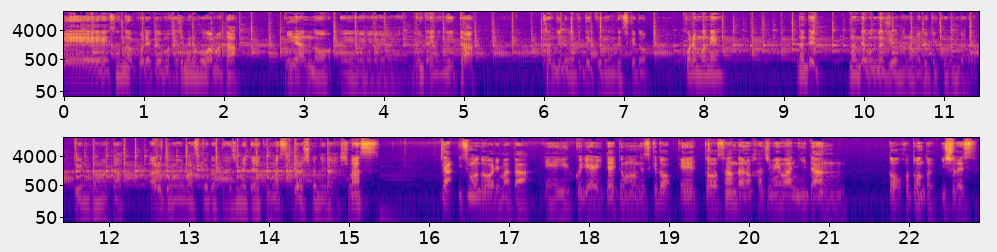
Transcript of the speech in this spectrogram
えー、3段攻略、も初めの方はまた、2段の、え、2段に似た感じのが出てくるんですけど、これもね、なんで、なんで同じようなのが出てくるんだろうっていうのがまたあると思いますけど、始めたいと思います。よろしくお願いします。じゃあ、いつも通りまた、えーゆっくりやりたいと思うんですけど、えーっと、3段の初めは2段とほとんど一緒です。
